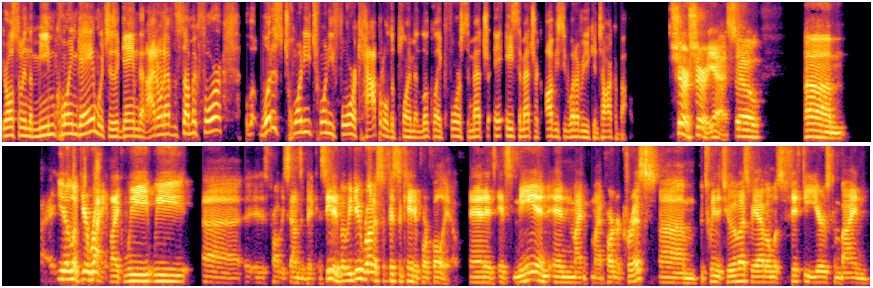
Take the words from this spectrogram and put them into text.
You're also in the meme coin game, which is a game that I don't have the stomach for. What does 2024 capital deployment look like for symmetric, asymmetric? Obviously, whatever you can talk about. Sure, sure, yeah. So, um, you know, look, you're right. Like we we uh, it probably sounds a bit conceited, but we do run a sophisticated portfolio, and it's it's me and and my my partner Chris. Um, between the two of us, we have almost 50 years combined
